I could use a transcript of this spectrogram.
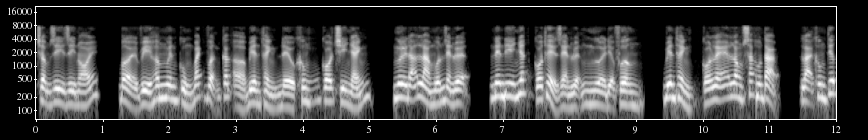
chậm gì gì nói, bởi vì hâm nguyên cùng bách vận các ở biên thành đều không có chi nhánh, ngươi đã là muốn rèn luyện, nên đi nhất có thể rèn luyện người địa phương, biên thành có lẽ long sắc hôn tạp, lại không tiếc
